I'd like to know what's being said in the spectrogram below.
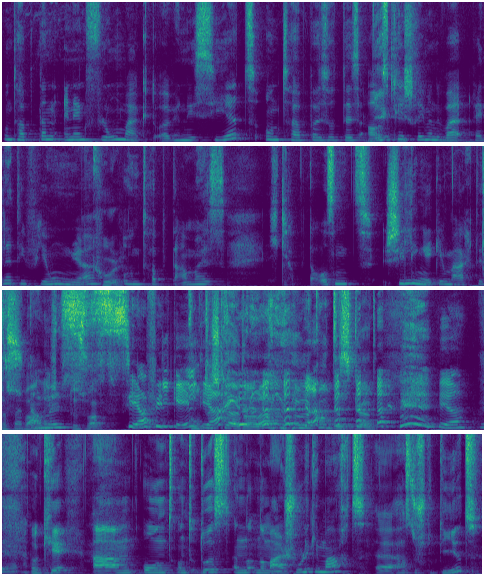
und habe dann einen Flohmarkt organisiert und habe also das Wirklich? ausgeschrieben war relativ jung, ja, cool. und habe damals ich glaube, 1000 Schillinge gemacht. Das, das war, war, damals nicht, das war sehr viel Geld. Gutes ja. Geld, oder? gutes Geld. ja, ja. Okay. Ähm, und, und du hast eine Normalschule gemacht. Äh, hast du studiert?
